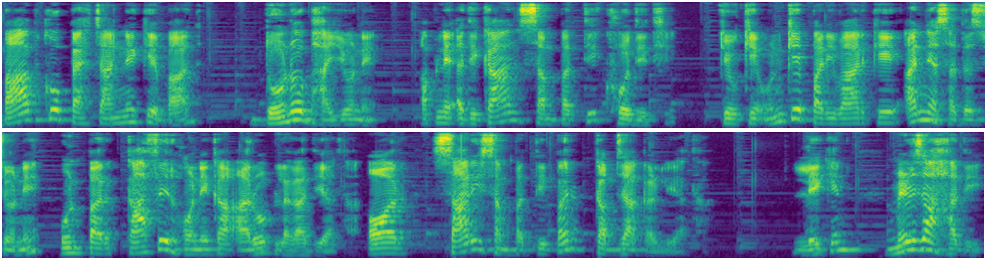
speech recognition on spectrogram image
बाब को पहचानने के बाद दोनों भाइयों ने अपने अधिकांश संपत्ति खो दी थी, क्योंकि उनके परिवार के अन्य सदस्यों ने उन पर काफिर होने का आरोप लगा दिया था और सारी संपत्ति पर कब्जा कर लिया था। लेकिन मिर्ज़ा हादी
